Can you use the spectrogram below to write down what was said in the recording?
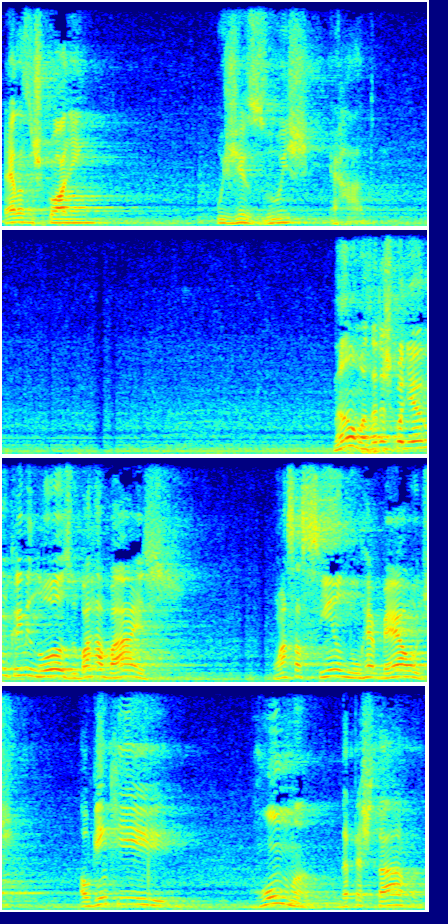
Elas escolhem o Jesus errado. Não, mas elas escolheram um criminoso, Barrabás, um assassino, um rebelde, alguém que Roma detestava,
